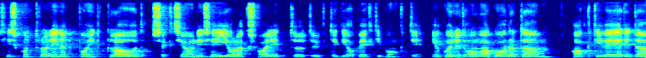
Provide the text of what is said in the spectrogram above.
siis kontrollin, et Point Cloud sektsioonis ei oleks valitud ühtegi objektipunkti. ja kui nüüd omakorda aktiveerida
